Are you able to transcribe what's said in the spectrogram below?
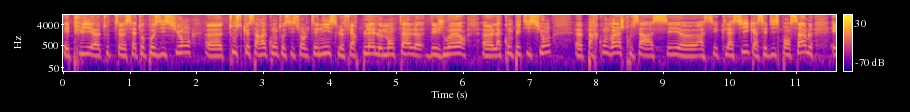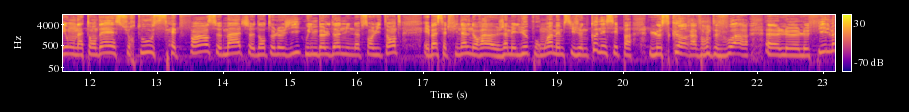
Et puis toute cette opposition, tout ce que ça raconte aussi sur le tennis, le fair play, le mental des joueurs, la compétition. Par contre, voilà, je trouve ça assez, assez classique, assez dispensable. Et on attendait surtout cette fin, ce match d'anthologie Wimbledon 1980. Et ben cette finale n'aura jamais lieu pour moi, même si je ne connaissais pas le score avant de voir le film.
